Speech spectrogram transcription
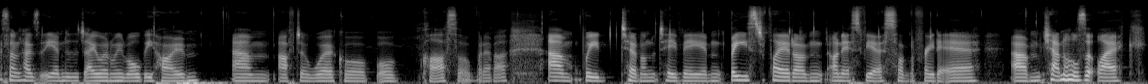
sometimes at the end of the day when we'd all be home um, after work or, or class or whatever, um, we'd turn on the TV, and they used to play it on on SBS on the free to air um, channels at like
